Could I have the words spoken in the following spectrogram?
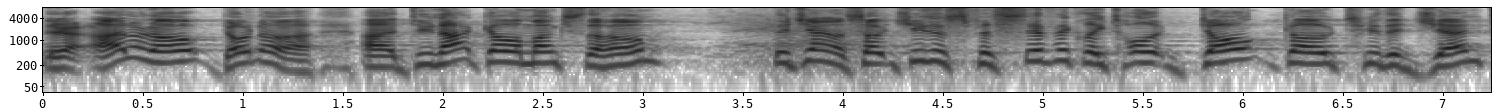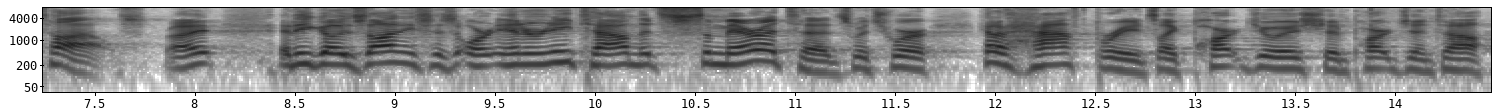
yeah, I don't know, don't know. Uh, do not go amongst the home, the Gentiles. So Jesus specifically told it, don't go to the Gentiles, right? And he goes on, he says, or enter any town that's Samaritans, which were kind of half breeds, like part Jewish and part Gentile.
